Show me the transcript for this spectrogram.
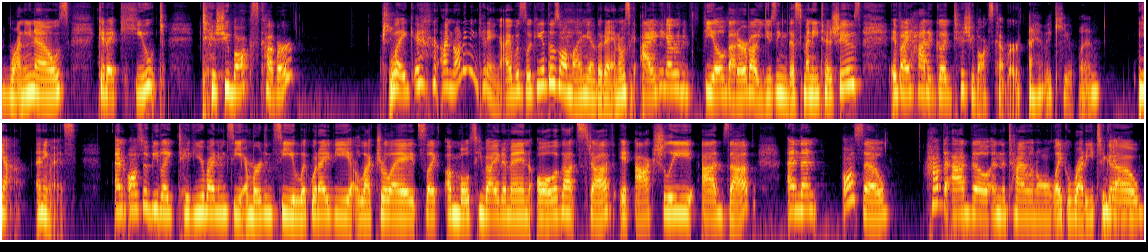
runny nose. Get a cute tissue box cover. Like, I'm not even kidding. I was looking at those online the other day and I was like, I think I would feel better about using this many tissues if I had a good tissue box cover. I have a cute one. Yeah. Anyways. And also be like taking your vitamin C, Emergen-C, liquid IV, electrolytes, like a multivitamin, all of that stuff. It actually adds up. And then also have the Advil and the Tylenol like ready to go.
